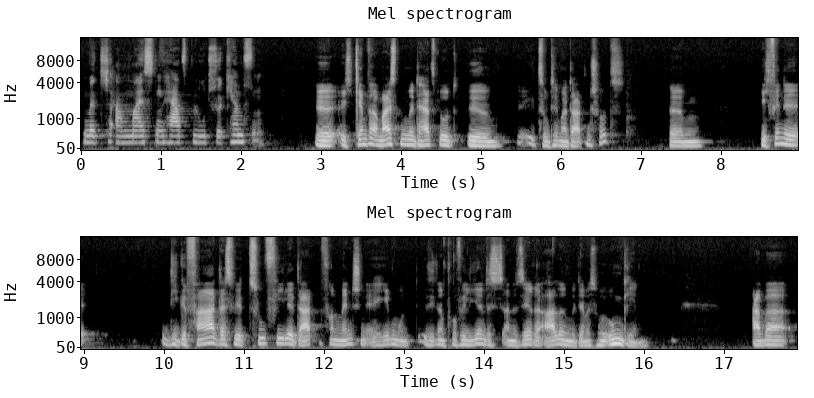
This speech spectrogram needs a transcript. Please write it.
mit am meisten Herzblut für kämpfen? Äh, ich kämpfe am meisten mit Herzblut äh, zum Thema Datenschutz. Ähm, ich finde die Gefahr, dass wir zu viele Daten von Menschen erheben und sie dann profilieren, das ist eine sehr reale und mit der müssen wir umgehen. Aber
